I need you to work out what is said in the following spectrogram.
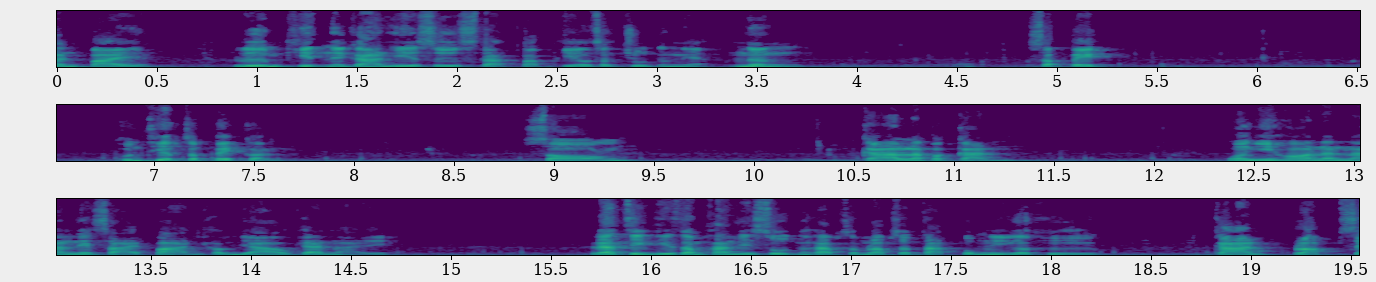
กันไป ลืมคิดในการที่จะซื้อสตัดปรับเกียร์สักชุดหนึงเนี่ยหนึ่งสเปค คุณเทียบสเปคก่อนสองการรับประกัน ว่ายี่ห้อนั้นๆเนี่ยสายป่านเขายาวแค่ไหน และสิ่งที่สำคัญที่สุดนะครับสำหรับสตัดพวกนี้ก็คือ การปรับเซ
